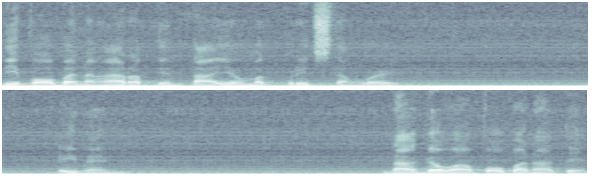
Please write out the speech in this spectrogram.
Di po ba nangarap din tayong mag-preach ng word? Amen? Nagawa po ba natin?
